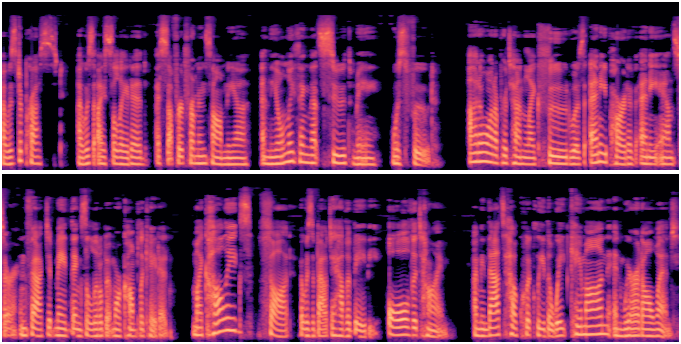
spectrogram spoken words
I was depressed. I was isolated. I suffered from insomnia. And the only thing that soothed me was food. I don't want to pretend like food was any part of any answer. In fact, it made things a little bit more complicated. My colleagues thought I was about to have a baby all the time. I mean, that's how quickly the weight came on and where it all went.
